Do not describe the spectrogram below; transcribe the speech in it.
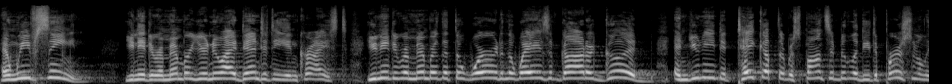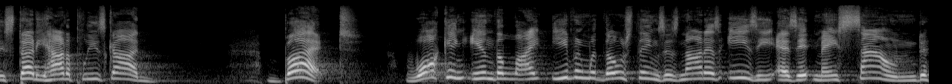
and we've seen you need to remember your new identity in Christ. You need to remember that the Word and the ways of God are good. And you need to take up the responsibility to personally study how to please God. But walking in the light, even with those things, is not as easy as it may sound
